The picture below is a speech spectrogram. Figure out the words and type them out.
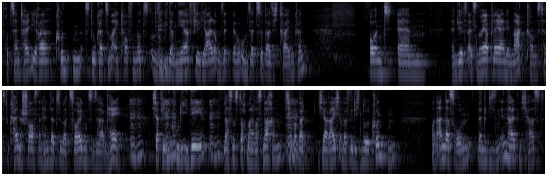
Prozentteil ihrer Kunden Stokart zum Einkaufen nutzt und mhm. sie wieder mehr Filialumsätze bei sich treiben können. Und ähm, wenn du jetzt als neuer Player in den Markt kommst, hast du keine Chance, einen Händler zu überzeugen, zu sagen, hey, mhm. ich habe hier mhm. eine coole Idee, mhm. lass uns doch mal was machen. Ich, mhm. aber, ich erreiche aber für dich null Kunden. Und andersrum, wenn du diesen Inhalt nicht hast,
